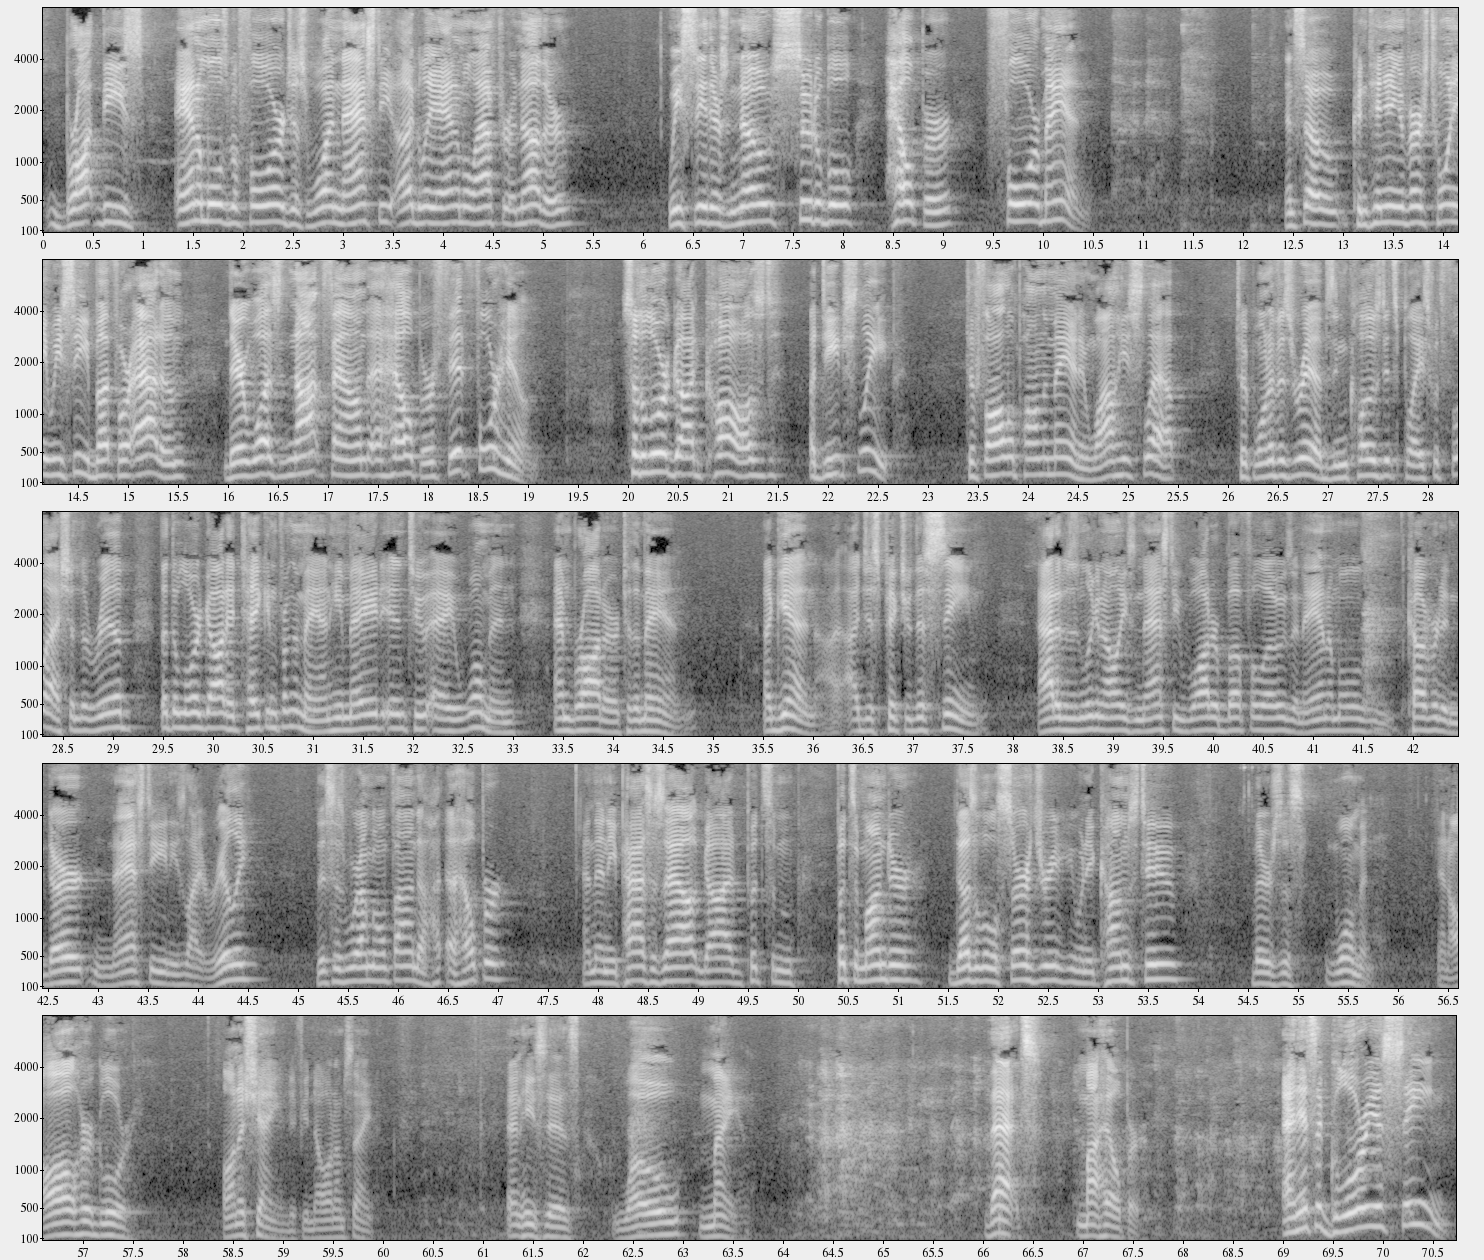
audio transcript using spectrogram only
brought these animals before, just one nasty, ugly animal after another, we see there's no suitable helper for man. And so, continuing in verse 20, we see, But for Adam, there was not found a helper fit for him. So the Lord God caused a deep sleep to fall upon the man, and while he slept, took one of his ribs and closed its place with flesh. And the rib that the Lord God had taken from the man, he made into a woman and brought her to the man. Again, I, just pictured this scene. Adam's looking at all these nasty water buffaloes and animals covered in dirt and nasty, and he's like, Really? This is where I'm going to find a, a helper? And then he passes out. God puts him, puts him under, does a little surgery. When he comes to, there's this woman in all her glory, unashamed, if you know what I'm saying. And he says, Whoa, man. That's my helper. And it's a glorious scene.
